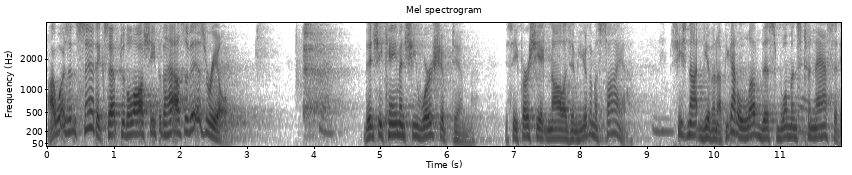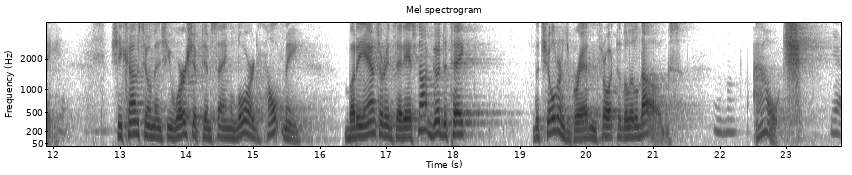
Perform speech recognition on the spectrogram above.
I wasn't sent except to the lost sheep of the house of Israel. Then she came and she worshiped him. You see, first she acknowledged him. You're the Messiah. She's not given up. You got to love this woman's tenacity. She comes to him and she worshiped him, saying, Lord, help me. But he answered and said, It's not good to take the children's bread and throw it to the little dogs. Mm-hmm. Ouch. Yeah.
